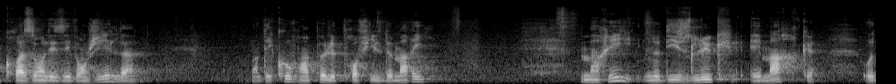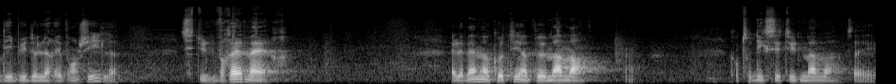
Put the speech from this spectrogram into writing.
croisant les évangiles, on découvre un peu le profil de Marie. Marie, nous disent Luc et Marc au début de leur évangile, c'est une vraie mère. Elle a même un côté un peu mama. Quand on dit que c'est une mama, vous savez.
